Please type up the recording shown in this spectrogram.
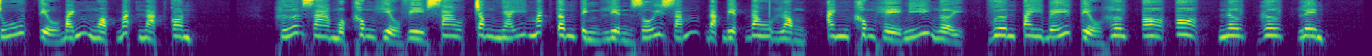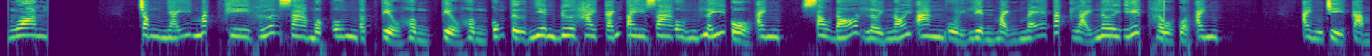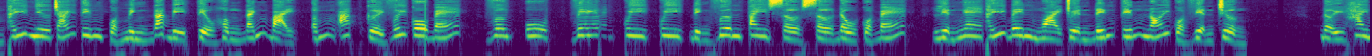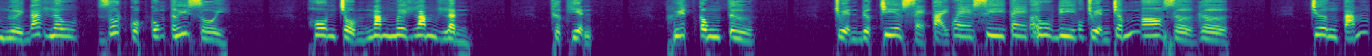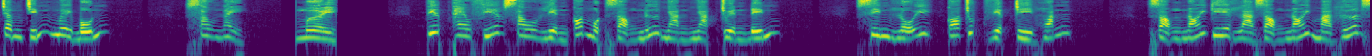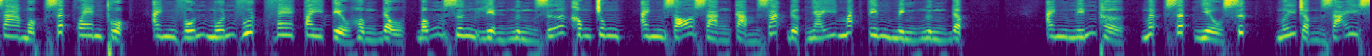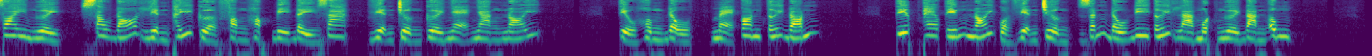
chú tiểu bánh ngọt bắt nạt con. hứa ra một không hiểu vì sao trong nháy mắt tâm tình liền dối rắm đặc biệt đau lòng, anh không hề nghĩ ngợi, vươn tay bế tiểu hơn o o, nơ gơ lên. Ngoan! Trong nháy mắt khi hứa ra một ôm ập tiểu hồng, tiểu hồng cũng tự nhiên đưa hai cánh tay ra ôm lấy cổ anh, sau đó lời nói an ủi liền mạnh mẽ cắt lại nơi yết hầu của anh. Anh chỉ cảm thấy như trái tim của mình đã bị tiểu hồng đánh bại, ấm áp cười với cô bé, vương u, v, quy quy định vươn tay sờ sờ đầu của bé, liền nghe thấy bên ngoài truyền đến tiếng nói của viện trưởng. Đợi hai người đã lâu, rốt cuộc cũng tới rồi. Hôn trộm 55 lần. Thực hiện. Huyết công từ. Chuyện được chia sẻ tại que ctod.org. Chương 894. Sau này. 10. Tiếp theo phía sau liền có một giọng nữ nhàn nhạt truyền đến. Xin lỗi, có chút việc trì hoãn. Giọng nói kia là giọng nói mà hứa ra một rất quen thuộc. Anh vốn muốn vuốt ve tay tiểu hồng đậu, bỗng dưng liền ngừng giữa không trung. Anh rõ ràng cảm giác được nháy mắt tim mình ngừng đập. Anh nín thở, mất rất nhiều sức, mới chậm rãi xoay người. Sau đó liền thấy cửa phòng học bị đẩy ra, viện trưởng cười nhẹ nhàng nói. Tiểu hồng đậu, mẹ con tới đón. Tiếp theo tiếng nói của viện trưởng, dẫn đầu đi tới là một người đàn ông.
